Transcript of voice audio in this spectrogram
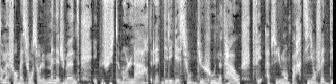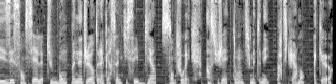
dans ma formation sur le management et que justement l'art de la délégation du who not how fait absolument partie en fait des essentiels du bon manager, de la personne qui sait bien s'entourer. Un sujet dont il me tenait particulièrement à cœur.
